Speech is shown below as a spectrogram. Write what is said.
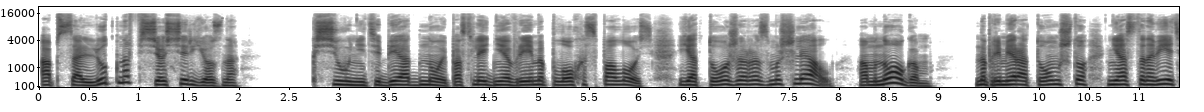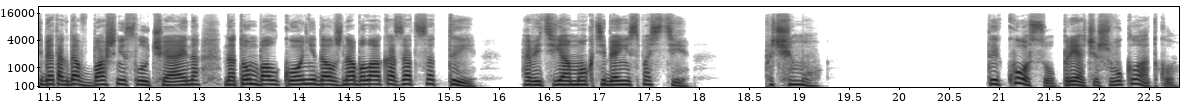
Абсолютно все серьезно. «Ксюни, тебе одной последнее время плохо спалось. Я тоже размышлял. О многом. Например, о том, что, не останови я тебя тогда в башне случайно, на том балконе должна была оказаться ты. А ведь я мог тебя не спасти. Почему? Ты косу прячешь в укладку.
